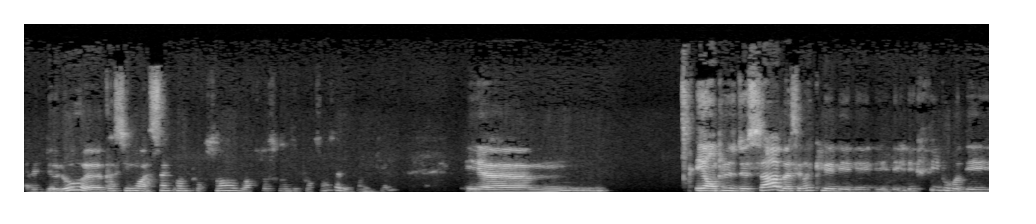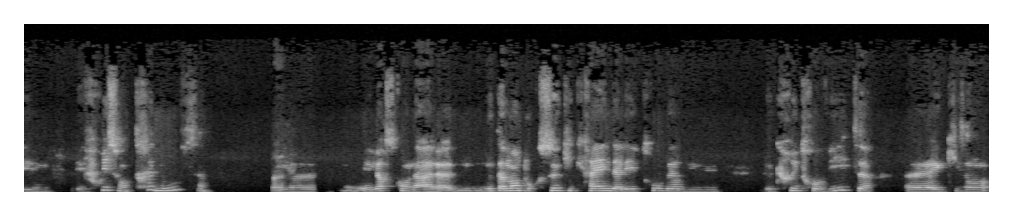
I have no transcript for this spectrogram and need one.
avec de l'eau euh, facilement à 50%, voire 70%, ça dépend lequel. Et et en plus de ça, bah, c'est vrai que les, fibres des, fruits sont très douces. Euh, et, lorsqu'on a, notamment pour ceux qui craignent d'aller trop vers du cru trop vite euh, et, qui ont,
